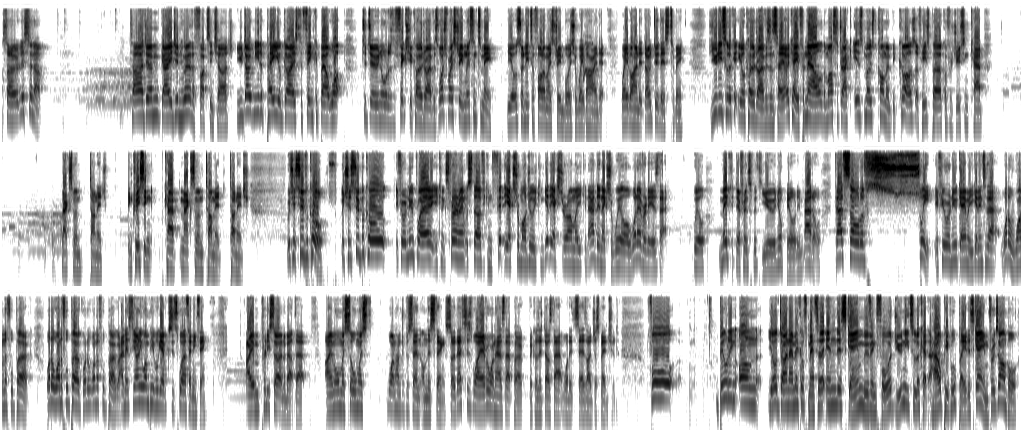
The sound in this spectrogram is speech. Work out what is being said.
So listen up. Targem, Gaijin, whoever the fuck's in charge, you don't need to pay your guys to think about what to do in order to fix your co-drivers. Watch my stream, listen to me. You also need to follow my stream, boys. You're way behind it. Way behind it. Don't do this to me. You need to look at your co-drivers and say, okay, for now, the Master Drac is most common because of his perk of reducing cab maximum tonnage. Increasing cab maximum tonnage. Which is super cool. Which is super cool. If you're a new player, you can experiment with stuff. You can fit the extra module. You can get the extra armor. You can add an extra wheel or whatever it is that will make the difference with you and your build in battle. That's sort of sweet. If you're a new gamer, you get into that. What a wonderful perk. What a wonderful perk. What a wonderful perk. And it's the only one people get because it's worth anything. I am pretty certain about that. I'm almost almost 100% on this thing. So this is why everyone has that perk because it does that what it says I just mentioned. For building on your dynamic of meta in this game moving forward, you need to look at how people play this game. For example,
